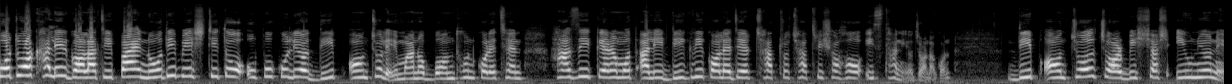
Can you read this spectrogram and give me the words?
পটুয়াখালীর গলাচিপায় নদী বেষ্টিত উপকূলীয় দ্বীপ অঞ্চলে মানববন্ধন করেছেন হাজি কেরামত আলী ডিগ্রি কলেজের ছাত্রছাত্রী সহ স্থানীয় জনগণ। দ্বীপ অঞ্চল চর বিশ্বাস ইউনিয়নে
